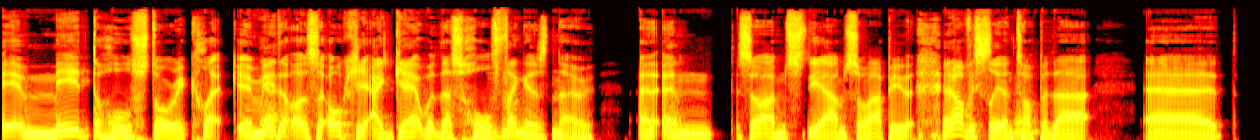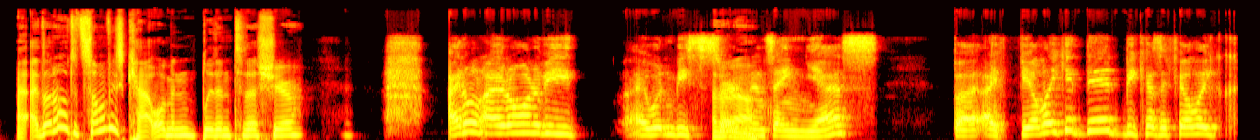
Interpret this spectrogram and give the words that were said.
it made the whole story click. It made Yeah. it. I was like, okay, I get what this whole Mhm. thing is now, and Yep. and so I'm yeah, I'm so happy. And obviously on Yeah. top of that, uh, I, I don't know, did some of his Catwoman bleed into this year? I don't. I don't want to be. I wouldn't be certain in saying yes, but I feel like it did because I feel like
